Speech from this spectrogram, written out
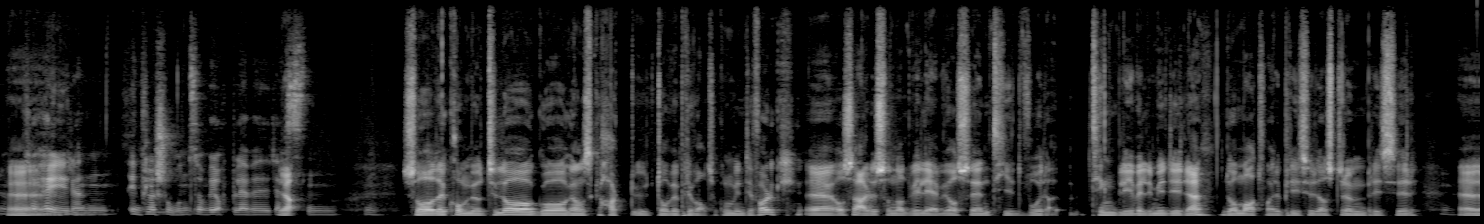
Ja, så høyere enn inflasjonen som vi opplever resten ja. Mm. Så det kommer jo til å gå ganske hardt utover privatøkonomien til folk. Eh, og så er det jo sånn at vi lever jo også i en tid hvor ting blir veldig mye dyrere. Du har matvarepriser, du har strømpriser, mm. eh,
